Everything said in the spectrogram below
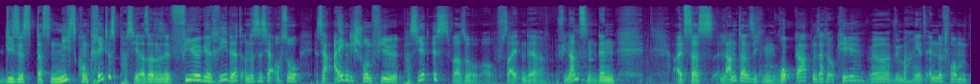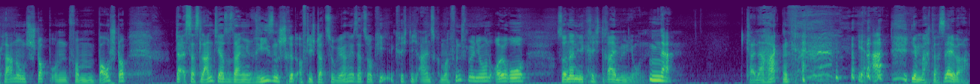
dieses, dass nichts Konkretes passiert. Also, also viel geredet und das ist ja auch so, dass ja eigentlich schon viel passiert ist, war so auf Seiten der Finanzen. Denn als das Land dann sich einen Ruck gab und sagte, okay, wir, wir machen jetzt Ende vom Planungsstopp und vom Baustopp, da ist das Land ja sozusagen einen Riesenschritt auf die Stadt zugegangen. Gesagt, so, okay, ihr kriegt nicht 1,5 Millionen Euro, sondern ihr kriegt 3 Millionen. Na. Kleiner Haken. ja. ihr macht das selber.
